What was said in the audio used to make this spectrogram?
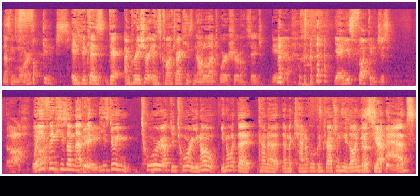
Nothing More. Fucking is because there I'm pretty sure in his contract he's not allowed to wear a shirt on stage. yeah, yeah. He's fucking just. Oh, What do you think he's on that Big. thing? He's doing tour after tour. You know, you know what that kind of that mechanical contraption he's on does to your abs.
